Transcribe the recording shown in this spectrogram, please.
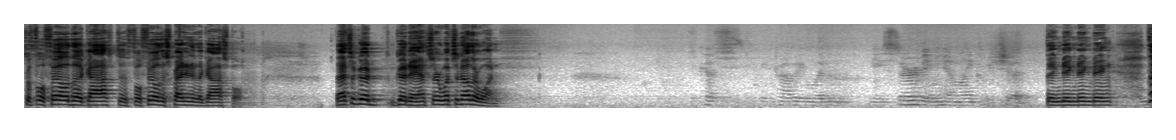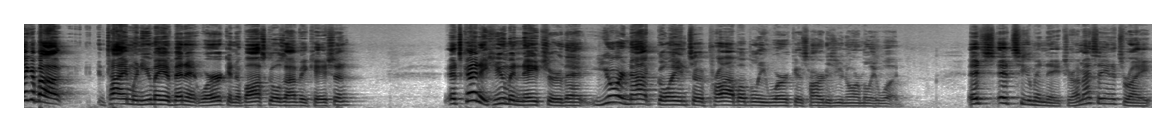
To fulfill the gospel, to fulfill the spreading of the gospel. That's a good good answer. What's another one? Because we probably wouldn't be serving him like we should. Ding, ding, ding, ding. Think about a time when you may have been at work and the boss goes on vacation. It's kind of human nature that you're not going to probably work as hard as you normally would. It's it's human nature. I'm not saying it's right.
